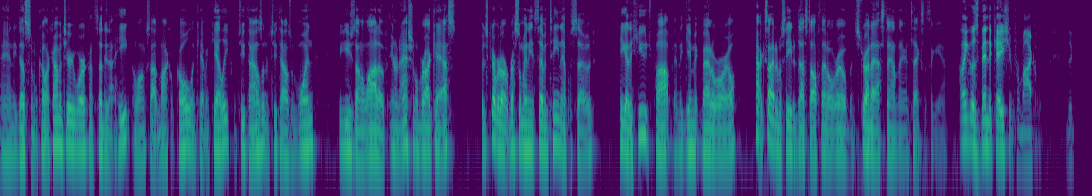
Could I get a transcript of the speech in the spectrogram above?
And he does some color commentary work on Sunday Night Heat alongside Michael Cole and Kevin Kelly from 2000 to 2001. He used on a lot of international broadcasts, which covered our WrestleMania 17 episode. He got a huge pop in the gimmick battle royal. How excited was he to dust off that old robe and strut ass down there in Texas again? I think it was vindication for Michael to,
